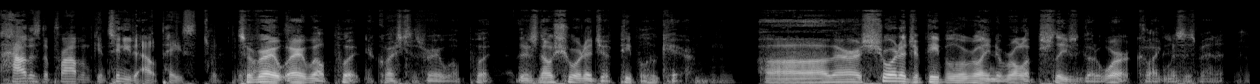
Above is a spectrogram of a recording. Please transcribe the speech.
how does the problem continue to outpace? The, the so very, very well put. Your question is very well put. There's no shortage of people who care. Mm-hmm. Uh, there are a shortage of people who are willing to roll up sleeves and go to work, like Mrs. Bennett. Mm-hmm.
